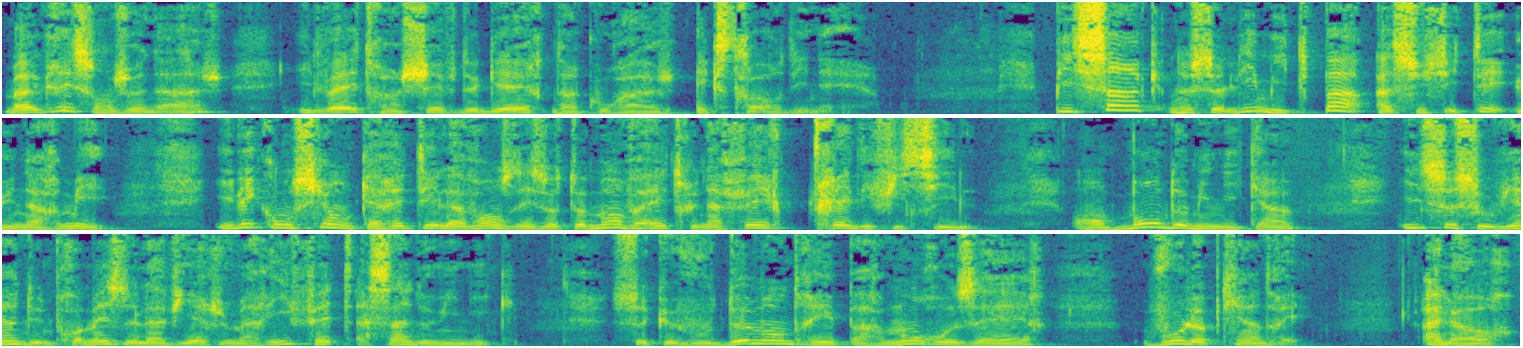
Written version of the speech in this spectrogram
Malgré son jeune âge, il va être un chef de guerre d'un courage extraordinaire. Pie V ne se limite pas à susciter une armée. Il est conscient qu'arrêter l'avance des Ottomans va être une affaire très difficile. En bon dominicain, il se souvient d'une promesse de la Vierge Marie faite à Saint Dominique. Ce que vous demanderez par mon rosaire, vous l'obtiendrez. Alors,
